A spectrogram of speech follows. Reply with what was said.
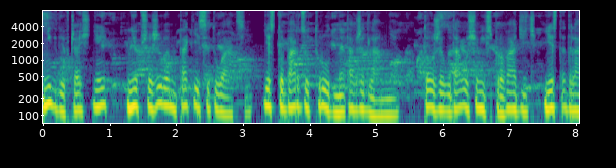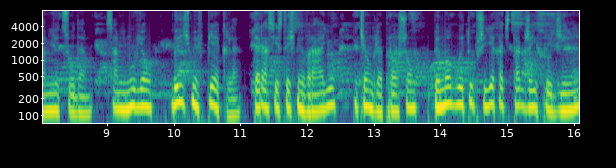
Nigdy wcześniej nie przeżyłem takiej sytuacji. Jest to bardzo trudne także dla mnie. To, że udało się ich sprowadzić, jest dla mnie cudem. Sami mówią, byliśmy w piekle, teraz jesteśmy w raju i ciągle proszą, by mogły tu przyjechać także ich rodziny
